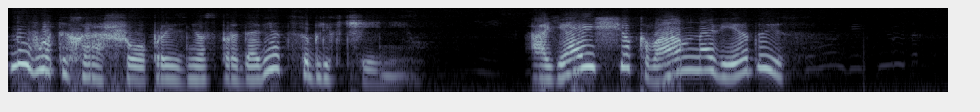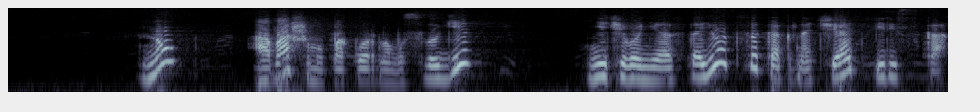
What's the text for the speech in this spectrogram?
Ну вот и хорошо, произнес продавец с облегчением. А я еще к вам наведаюсь. Ну, а вашему покорному слуге ничего не остается, как начать пересказ.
